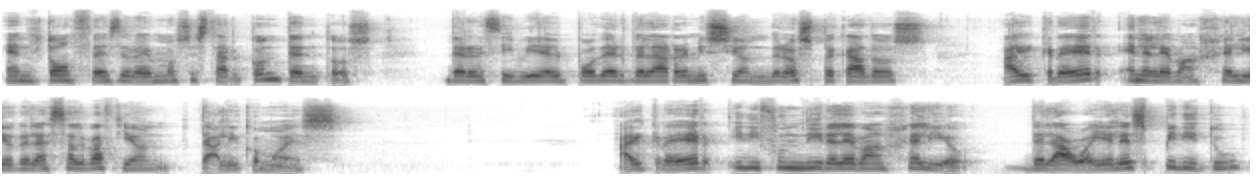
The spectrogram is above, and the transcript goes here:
entonces debemos estar contentos de recibir el poder de la remisión de los pecados al creer en el Evangelio de la salvación tal y como es. Al creer y difundir el Evangelio del agua y el Espíritu,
